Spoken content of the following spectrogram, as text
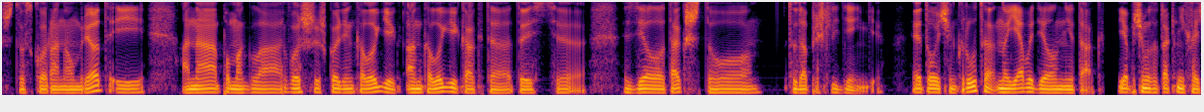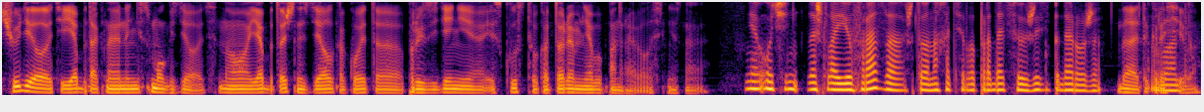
что скоро она умрет, и она помогла в высшей школе онкологии, онкологии как-то, то есть э, сделала так, что туда пришли деньги. Это очень круто, но я бы делал не так. Я почему-то так не хочу делать, и я бы так, наверное, не смог сделать. Но я бы точно сделал какое-то произведение искусства, которое мне бы понравилось, не знаю. Мне очень зашла ее фраза, что она хотела продать свою жизнь подороже. Да, это красиво. Вот.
